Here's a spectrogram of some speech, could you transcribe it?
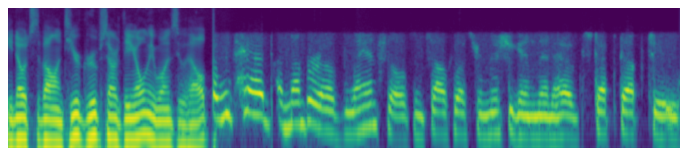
He notes the volunteer groups aren't the only ones who help. We've had a number of landfills in southwestern Michigan that have stepped up to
